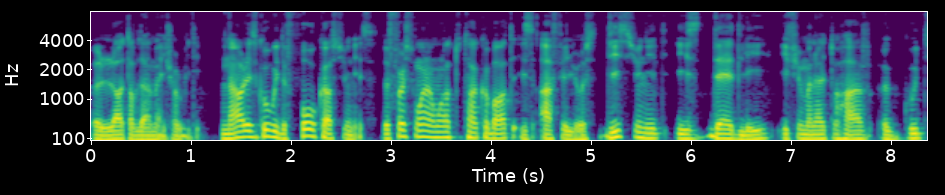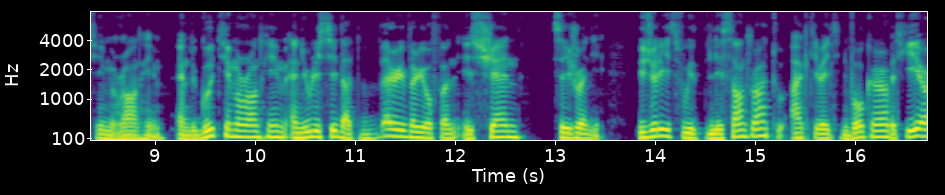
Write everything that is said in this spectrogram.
a lot of damage already. Now let's go with the four cost units. The first one I want to talk about is Aphelios. This unit is deadly if you manage to have a good team around him. And the good team around him, and you will see that very very often, is Shen, Sejuani. Usually it's with Lissandra to activate Invoker, but here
